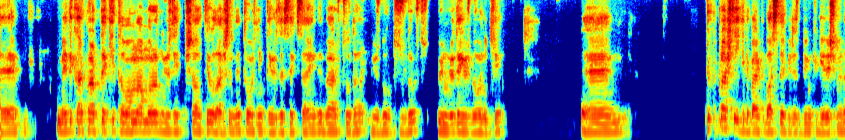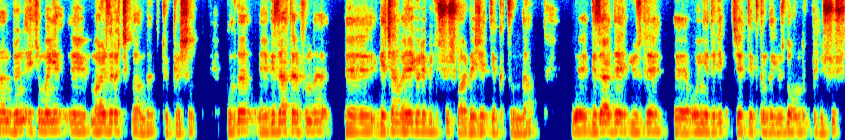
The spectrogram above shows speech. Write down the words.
E, Medical Park'taki tamamlanma oranı %76'ya ulaştı. Net Holding'de %87, Vertu'da %34, Ünlü'de %12. E, Tüpraş'la ilgili belki bahsedebiliriz dünkü gelişmeden. Dün Ekim ayı e, marjlar açıklandı Tüpraş'ın. Burada e, dizel tarafında e, geçen aya göre bir düşüş var ve jet yakıtında. E, dizelde %17'lik, jet yakıtında %10'luk bir düşüş.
